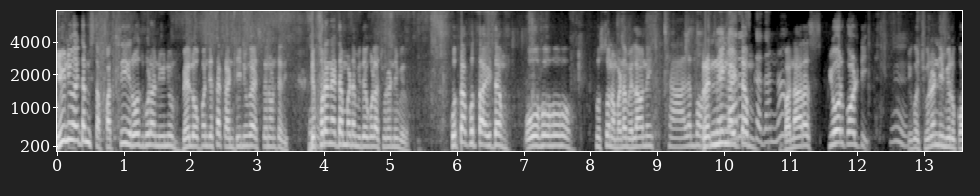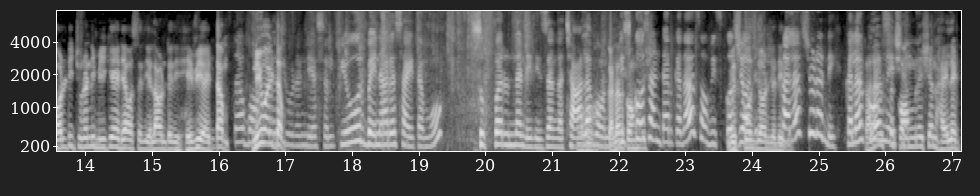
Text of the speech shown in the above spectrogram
న్యూ న్యూ ఐటమ్ ఇస్తాం. ప్రతి రోజు కూడా న్యూ న్యూ బెల్ ఓపెన్ చేస్తే కంటిన్యూగా ఇస్తూనే ఉంటుంది. డిఫరెంట్ ఐటమ్ మేడం ఇదే కూడా చూడండి మీరు. కొత్త కొత్త ఐటమ్ ఓహోహో చూస్తున్నా మేడం ఎలా ఉన్నాయి? చాలా trending item Banaras pure quality. ఇగో చూడండి మీరు క్వాలిటీ చూడండి మీకే ఐడియా వస్తుంది. ఎలా ఉంటుంది? హెవీ ఐటమ్ న్యూ ఐటమ్ చూడండి అసలు. ప్యూర్ బెనారస్ ఐటమ్ సూపర్ ఉందండి నిజంగా. చాలా ఓహో, బాగుంది. విస్కోస్ అంటారు కదా సో georgette ఇది. కలర్స్ చూడండి. Colour colours combination highlight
